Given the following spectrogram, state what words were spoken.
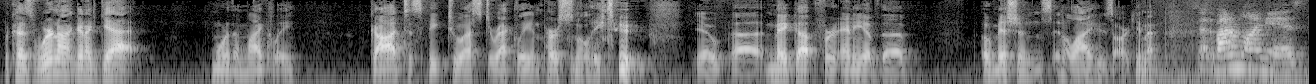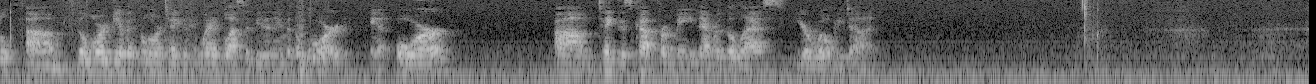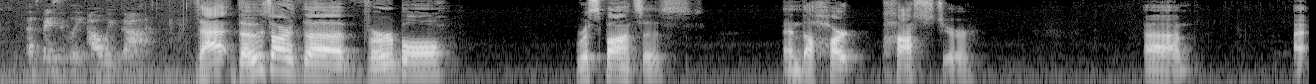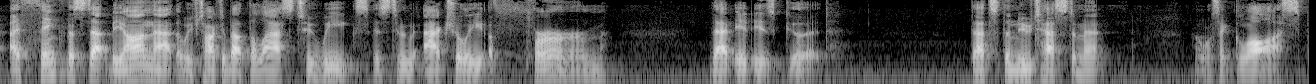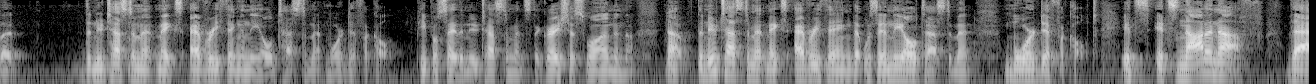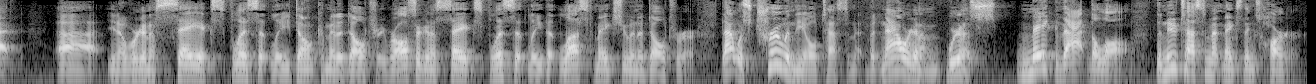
Because we're not going to get, more than likely, God to speak to us directly and personally to you know, uh, make up for any of the omissions in Elihu's argument. So the bottom line is, um, the Lord giveth, the Lord taketh away, blessed be the name of the Lord, or um, take this cup from me, nevertheless, your will be done. That's basically all we've got. That those are the verbal responses and the heart posture. Um, I, think the step beyond that that we've talked about the last two weeks is to actually affirm that it is good. That's the New Testament, I won't say gloss, but the New Testament makes everything in the Old Testament more difficult. People say the New Testament's the gracious one, and the no, the New Testament makes everything that was in the Old Testament more difficult. It's it's not enough that uh, you know, we're going to say explicitly, don't commit adultery. We're also going to say explicitly that lust makes you an adulterer. That was true in the Old Testament, but now we're going to we're going to make that the law. The New Testament makes things harder,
